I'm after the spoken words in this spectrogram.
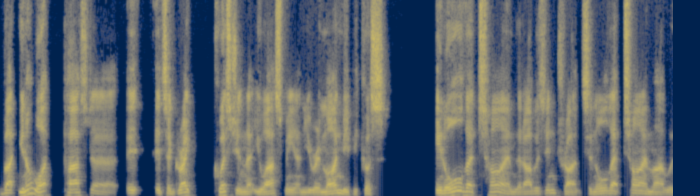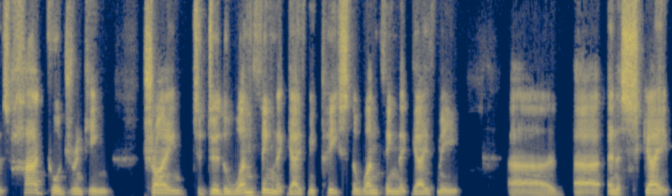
but you know what pastor it, it's a great question that you asked me and you remind me because in all that time that I was in drugs, in all that time I was hardcore drinking, trying to do the one thing that gave me peace, the one thing that gave me uh, uh, an escape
